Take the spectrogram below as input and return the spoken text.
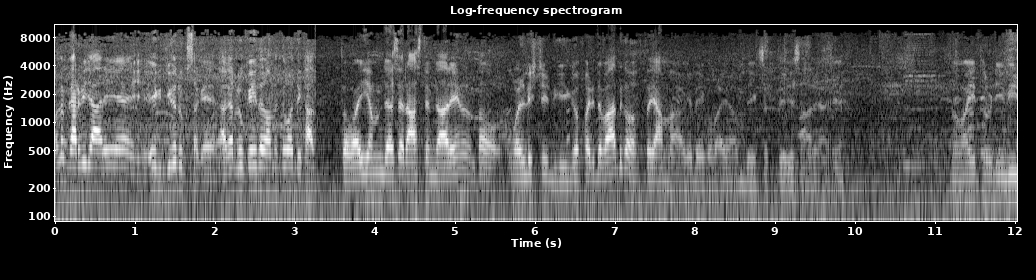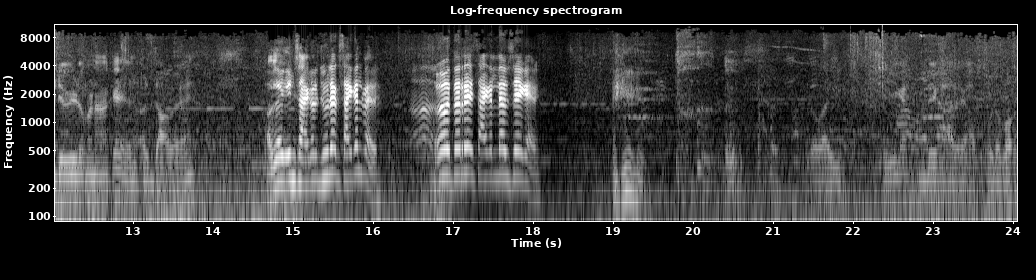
मतलब घर भी जा रहे हैं एक जगह रुक सके। अगर रुके तो हमें तो दिखा तो भाई हम जैसे रास्ते में जा रहे हैं ना तो वर्ल्ड स्ट्रीट गई फरीदाबाद को तो यहाँ में आगे देखो भाई आप देख सकते हो ये सारे आए हैं। तो भाई थोड़ी वीडियो वीडियो बना के और जा रहे हैं। अब लेकिन साइकिल झूले साइकिल पे उतर रे साइकिल दब से है। तो भाई ठीक है दिखा रहे हैं आप थोड़ा बहुत।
